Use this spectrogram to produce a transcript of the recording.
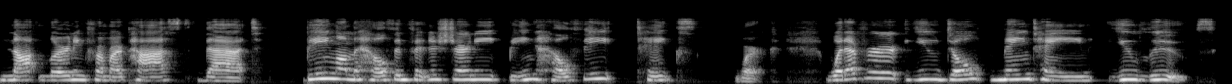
not learning from our past that being on the health and fitness journey, being healthy takes work. Whatever you don't maintain, you lose.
